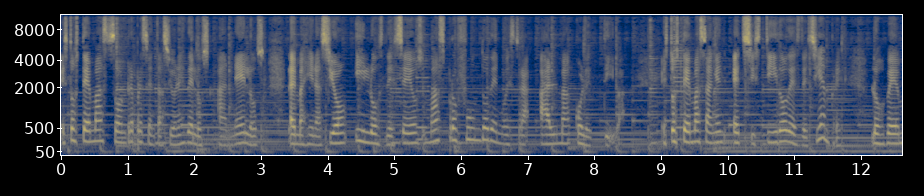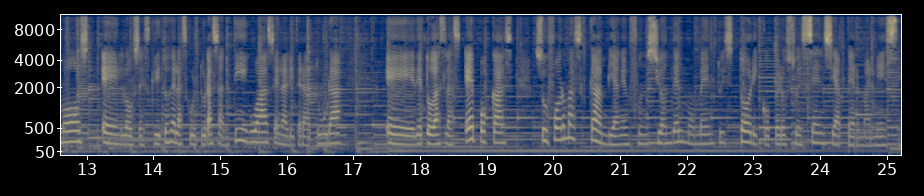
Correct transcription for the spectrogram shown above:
Estos temas son representaciones de los anhelos, la imaginación y los deseos más profundos de nuestra alma colectiva. Estos temas han existido desde siempre. Los vemos en los escritos de las culturas antiguas, en la literatura eh, de todas las épocas. Sus formas cambian en función del momento histórico, pero su esencia permanece.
